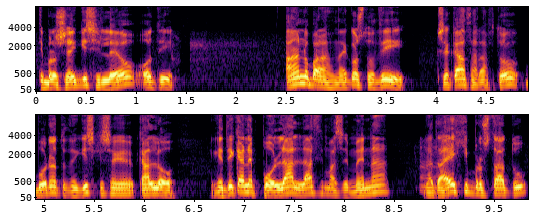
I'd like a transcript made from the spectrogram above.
την προσέγγιση λέω ότι αν ο Παναθηναϊκός το δει ξεκάθαρα αυτό, μπορεί να το οδηγήσει και σε καλό. Γιατί έκανε πολλά λάθη μαζεμένα να τα έχει μπροστά του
